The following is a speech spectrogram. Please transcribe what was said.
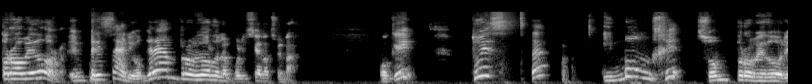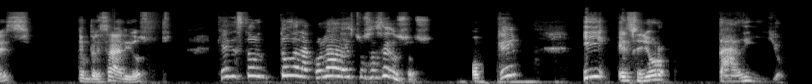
proveedor, empresario, gran proveedor de la Policía Nacional. ¿Ok? Y Monje son proveedores, empresarios, que han estado en toda la colada de estos ascensos. ¿Ok? Y el señor Tadillo.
